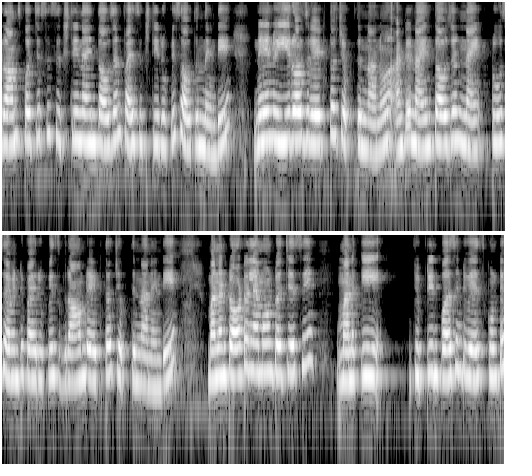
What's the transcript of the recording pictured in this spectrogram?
గ్రామ్స్కి వచ్చేసి sixty nine thousand five sixty rupees అవుతుందండి. నేను ఈ రోజు రేట్తో చెప్తున్నాను. అంటే nine thousand nine two seventy five rupees gram రేట్తో చెప్తున్నానండి. మనం టోటల్ అమౌంట్ వచ్చేసి మనకి ఫిఫ్టీన్ పర్సెంట్ వేసుకుంటే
